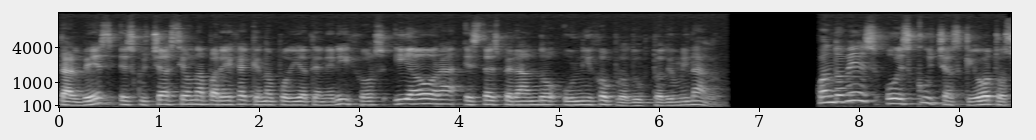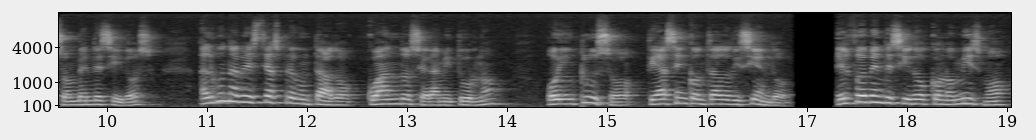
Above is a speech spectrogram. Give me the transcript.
Tal vez escuchaste a una pareja que no podía tener hijos y ahora está esperando un hijo producto de un milagro. Cuando ves o escuchas que otros son bendecidos, ¿alguna vez te has preguntado ¿cuándo será mi turno? O incluso te has encontrado diciendo Él fue bendecido con lo mismo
